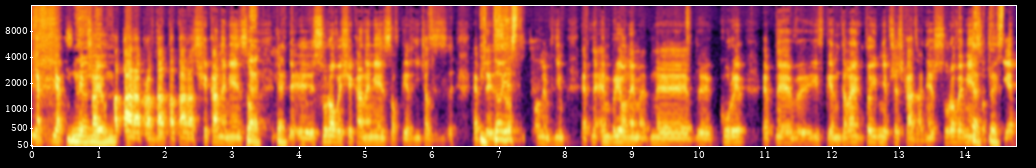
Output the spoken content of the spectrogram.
jak, jak No, wpieprzają no, no. tatara, prawda, tatara, siekane mięso, tak, tak. e, e, surowe siekane mięso wpiernicza z, e, I to z jest- w nim e, embrionem e, e, kury e, e, i wpierdalają, to im nie przeszkadza, nie? Surowe mięso Tak, jest- je, e,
